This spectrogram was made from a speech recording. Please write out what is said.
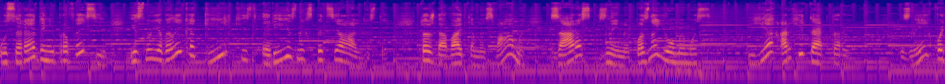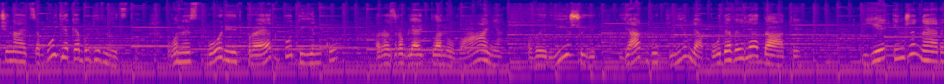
Усередині професії існує велика кількість різних спеціальностей. Тож давайте ми з вами зараз з ними познайомимось. Є архітектори. З них починається будь-яке будівництво. Вони створюють проект будинку, розробляють планування, вирішують, як будівля буде виглядати. Є інженери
